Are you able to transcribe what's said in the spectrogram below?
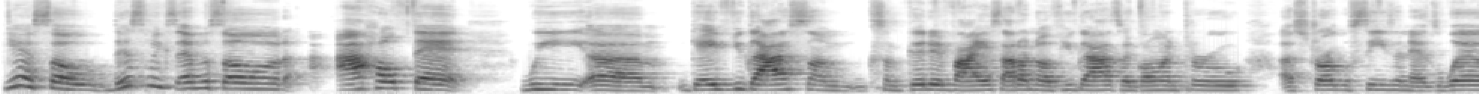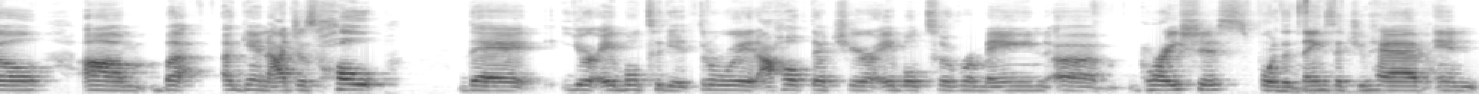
yeah, so this week's episode, I hope that we um gave you guys some some good advice. I don't know if you guys are going through a struggle season as well. Um, but again, I just hope that you're able to get through it. I hope that you're able to remain uh, gracious for the things that you have and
